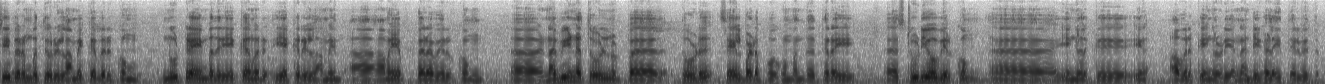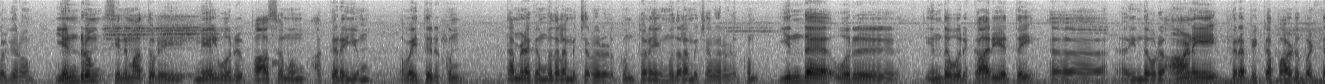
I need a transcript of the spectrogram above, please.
ஸ்ரீபெரும்புத்தூரில் அமைக்கவிருக்கும் நூற்றி ஐம்பது ஏக்கர் ஏக்கரில் அமை அமையப்பெறவிருக்கும் நவீன தொழில்நுட்பத்தோடு செயல்பட போகும் அந்த திரை ஸ்டுடியோவிற்கும் எங்களுக்கு எ- அவருக்கு எங்களுடைய நன்றிகளை தெரிவித்துக் கொள்கிறோம். என்றும் சினிமா துறை மேல் ஒரு பாசமும் அக்கறையும் வைத்திருக்கும் தமிழக முதலமைச்சர் அவர்களுக்கும் துணை முதலமைச்சர் அவர்களுக்கும் இந்த ஒரு இந்த ஒரு காரியத்தை இந்த ஒரு ஆணையை பிறப்பிக்க பாடுபட்ட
